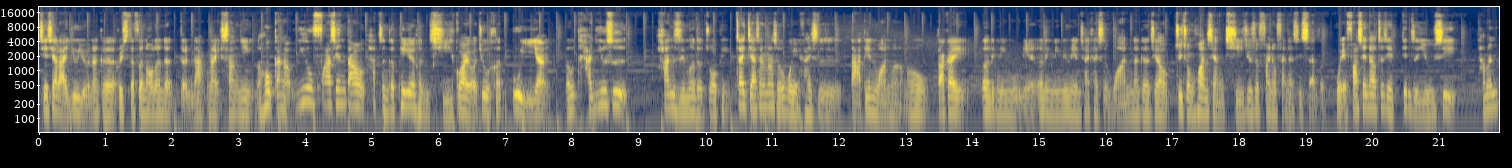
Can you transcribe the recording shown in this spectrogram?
接下来又有那个 Christopher Nolan 的 The Dark Knight 上映，然后刚好又发现到。它整个配乐很奇怪哦，就很不一样。然后它又是 Hans Zimmer 的作品，再加上那时候我也开始打电玩嘛，然后大概二零零五年、二零零六年才开始玩那个叫《最终幻想七》，就是 Final Fantasy Seven。我也发现到这些电子游戏，他们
